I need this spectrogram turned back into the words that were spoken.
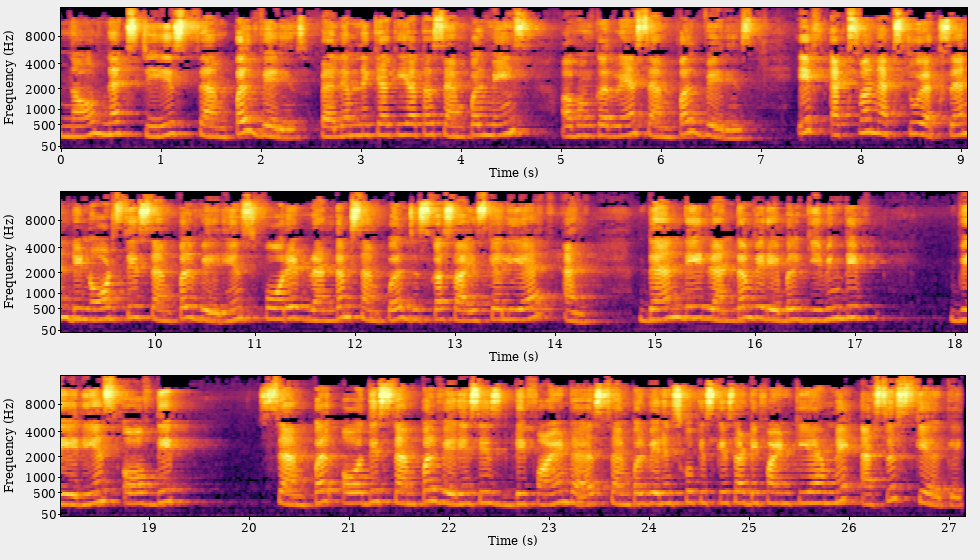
now next is sample variance पहले हमने क्या किया था? सैंपल मीन्स अब हम कर रहे हैं sample variance if x one x two x n denotes this sample variance for a random sample जिसका साइज़ के लिए है n then the random variable giving the variance of the sample और this sample variance is defined as sample variance को किसके साथ डिफाइंड किया है हमने? एस एस स्केयर के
